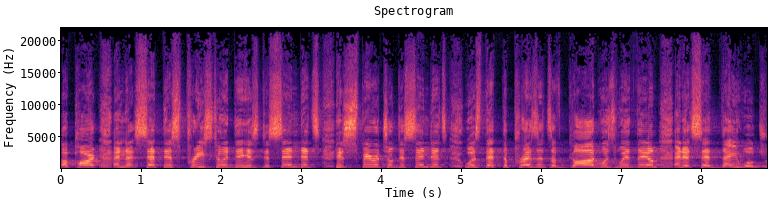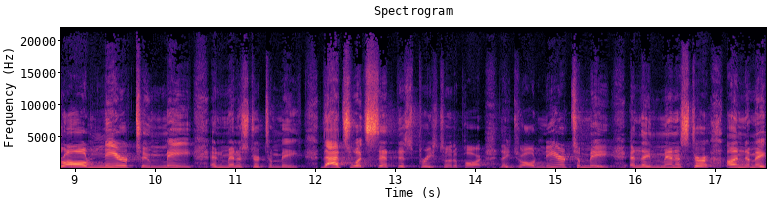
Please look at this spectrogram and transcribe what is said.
apart and that set this priesthood to his descendants, his spiritual descendants, was that the presence of God was with them. And it said, They will draw near to me and minister to me. That's what set this priesthood apart. They draw near to me and they minister unto me.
